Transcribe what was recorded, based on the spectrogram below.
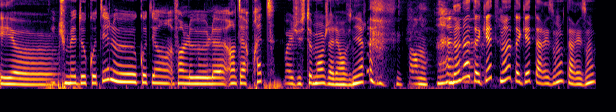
Et, euh, Et tu mets de côté le côté. in- Enfin, le, le interprète? Ouais, justement, j'allais en venir. Pardon. non, non, t'inquiète, non, t'inquiète, t'as raison, t'as raison.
